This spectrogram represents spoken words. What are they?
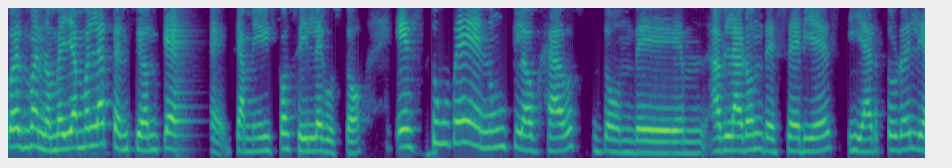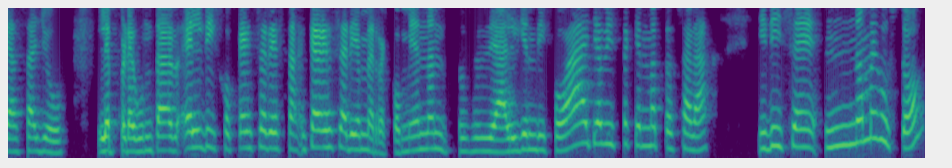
pues bueno, me llamó la atención que, a mi hijo sí le gustó. Estuve en un clubhouse donde mm, hablaron de series y Arturo Elías Ayub le preguntaron, él dijo, ¿qué serie, está, ¿qué serie me recomiendan? Entonces ya alguien dijo, ah, ¿ya viste quién mató a? Y dice, no me gustó,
